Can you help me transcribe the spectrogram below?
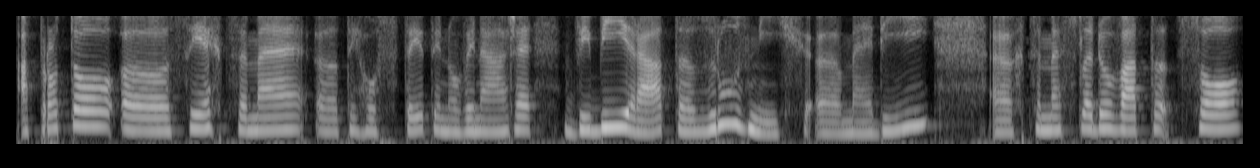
a proto si je chceme, ty hosty, ty novináře, vybírat z různých médií. Chceme sledovat, co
